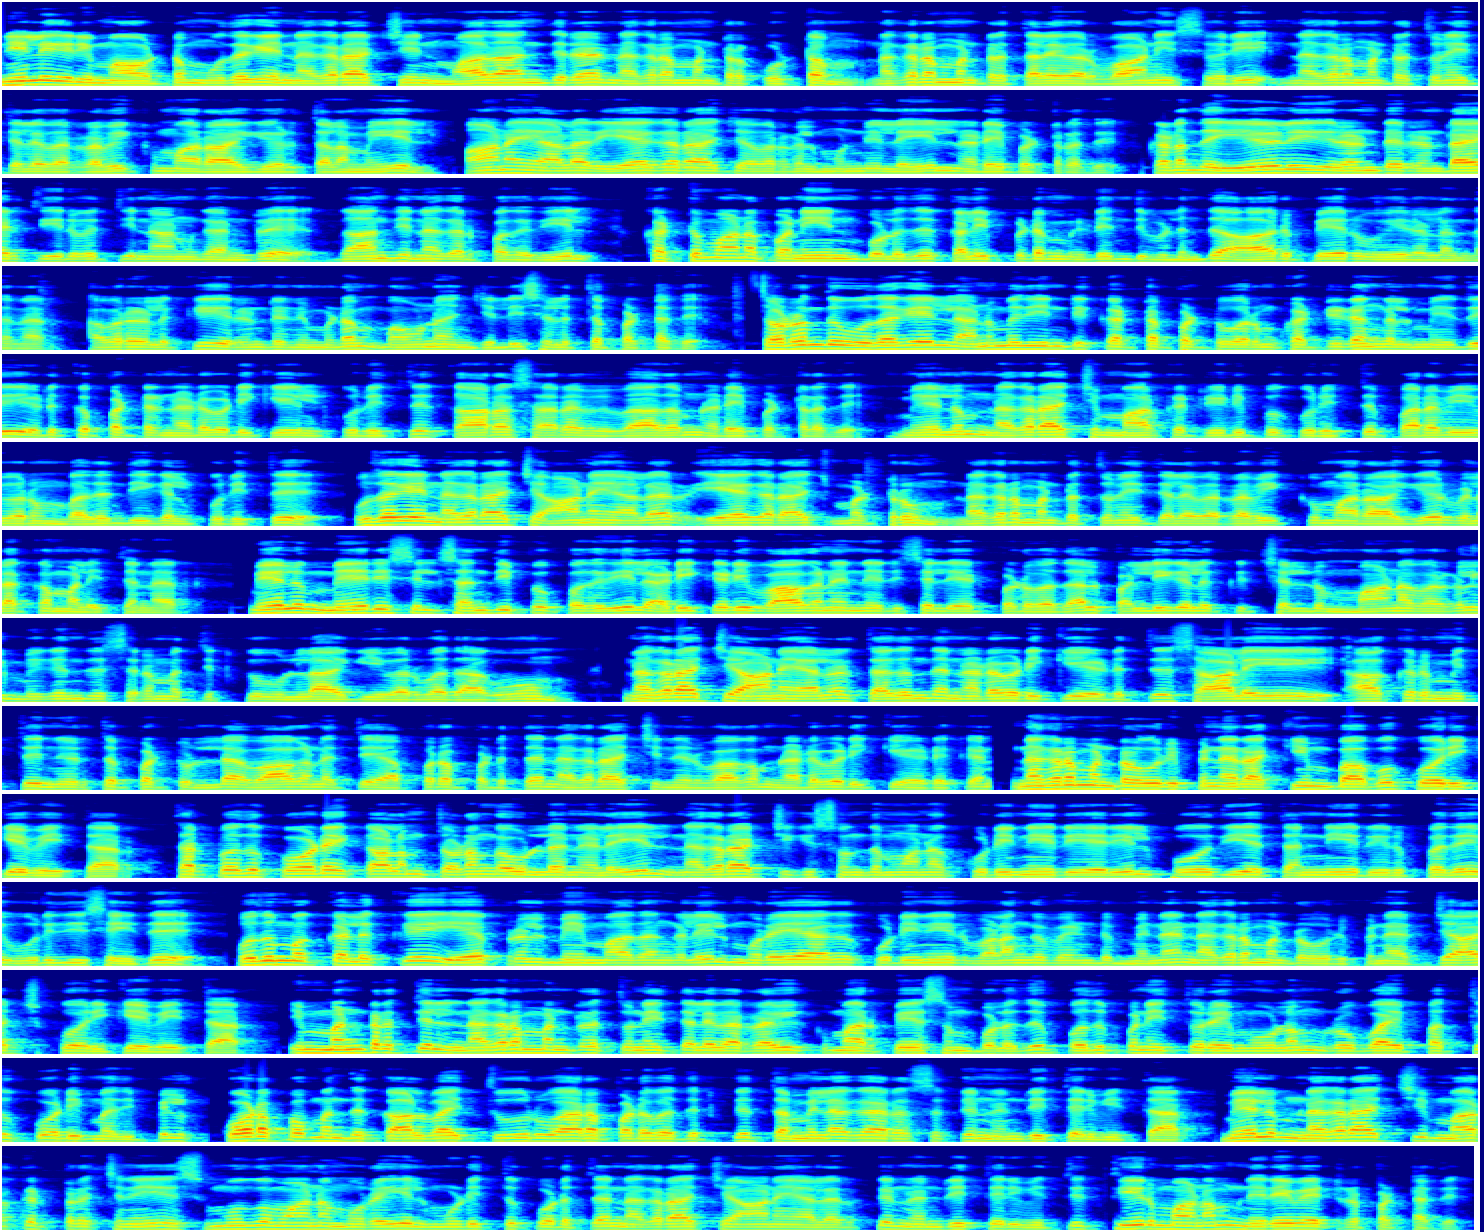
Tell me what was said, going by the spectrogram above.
நீலகிரி மாவட்டம் உதகை நகராட்சியின் மாதாந்திர நகரமன்ற கூட்டம் நகரமன்ற தலைவர் வாணீஸ்வரி நகரமன்ற துணைத் தலைவர் ரவிக்குமார் ஆகியோர் தலைமையில் ஆணையாளர் ஏகராஜ் அவர்கள் முன்னிலையில் நடைபெற்றது. கடந்த ஏழு இரண்டு இரண்டாயிரத்தி இருபத்தி நான்கு அன்று காந்தி நகர் பகுதியில் கட்டுமான பணியின் பொழுது கழிப்பிடம் இடிந்து விழுந்து ஆறு பேர் உயிரிழந்தனர். அவர்களுக்கு இரண்டு நிமிடம் மௌன அஞ்சலி செலுத்தப்பட்டது. தொடர்ந்து உதகையில் அனுமதியின்றி கட்டப்பட்டு வரும் கட்டிடங்கள் மீது எடுக்கப்பட்ட நடவடிக்கைகள் குறித்து காரசார விவாதம் நடைபெற்றது. மேலும் நகராட்சி மார்க்கெட் இடிப்பு குறித்து பரவி வரும் வதந்திகள் குறித்து உதகை நகராட்சி ஆணையாளர் ஏகராஜ் மற்றும் நகரமன்ற துணைத் தலைவர் ரவிக்குமார் ஆகியோர் விளக்கம் அளித்தனர். மேலும் மேரிசில் சந்திப்பு பகுதியில் அடிக்கடி வாகன நெரிசல் ஏற்படுவதால் பள்ளிகளுக்கு செல்லும் மாணவர்கள் மிகுந்த சிரமத்திற்கு உள்ளாகி வருவதாகவும் நகராட்சி ஆணையாளர் தகுந்த நடவடிக்கை எடுத்து சாலையை ஆக்கிரமித்து நிறுத்தப்பட்டுள்ள வாகனத்தை அப்புறப்படுத்த நகராட்சி நிர்வாகம் நடவடிக்கை எடுக்க நகரமன்ற உறுப்பினர் அக்கீம் பாபு கோரிக்கை வைத்தார். தற்போது கோடை காலம் தொடங்க உள்ள நிலையில் நகராட்சிக்கு சொந்தமான குடிநீர் ஏரியில் போதிய தண்ணீர் இருப்பதை உறுதி செய்து பொதுமக்களுக்கு ஏப்ரல் மே மாதங்களில் முறையாக குடிநீர் வழங்க வேண்டும் என நகரமன்ற உறுப்பினர் ஜார்ஜ் கோரிக்கை வைத்தார். இம்மன்றத்தில் நகரமன்ற துணைத் தலைவர் ரவிக்குமார் பேசும் பொழுது பொதுப்பணித்துறை மூலம் ரூபாய் பத்து கோடி மதிப்பில் கோடப்பமந்து கால்வாய் தூர்வாரப்படுவதற்கு தமிழக அரசுக்கு நன்றி தெரிவித்தார். மேலும் நகராட்சி மார்க்கெட் பிரச்சனையை சுமூகமான முறையில் முடித்துக் கொடுத்த நகராட்சி ஆணையாளருக்கு நன்றி தெரிவித்து தீர்மானம் நிறைவேற்றப்பட்டது.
